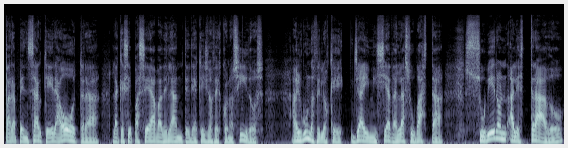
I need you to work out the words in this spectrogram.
para pensar que era otra la que se paseaba delante de aquellos desconocidos, algunos de los que, ya iniciada la subasta, subieron al estrado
